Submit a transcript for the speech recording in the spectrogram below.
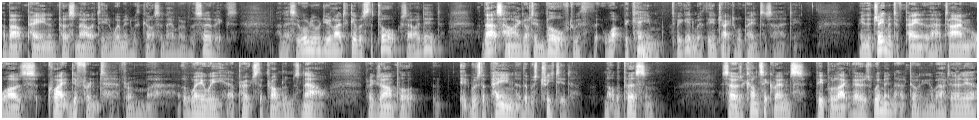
about pain and personality in women with carcinoma of the cervix. And they said, well, would you like to give us the talk? So I did. That's how I got involved with what became, to begin with, the Intractable Pain Society. I mean, the treatment of pain at that time was quite different from uh, the way we approach the problems now. For example, it was the pain that was treated, not the person. So, as a consequence, people like those women I was talking about earlier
